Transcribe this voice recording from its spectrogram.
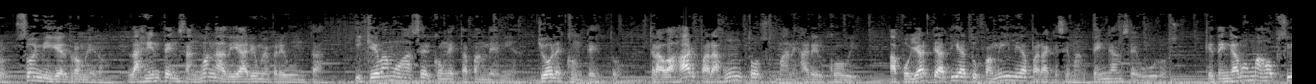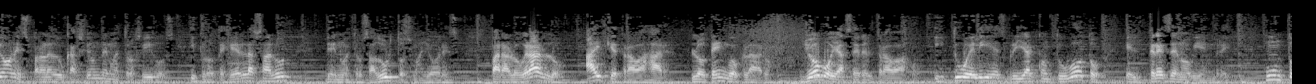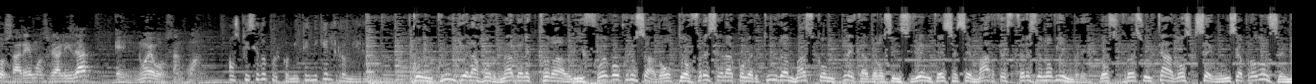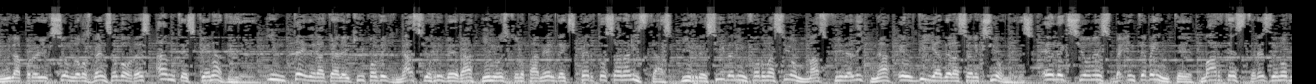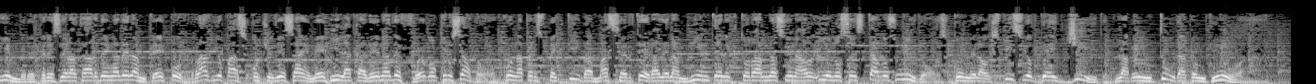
soy Miguel Romero. La gente en San Juan a diario me pregunta, ¿y qué vamos a hacer con esta pandemia? Yo les contesto, trabajar para juntos manejar el COVID, apoyarte a ti y a tu familia para que se mantengan seguros, que tengamos más opciones para la educación de nuestros hijos y proteger la salud de nuestros adultos mayores. Para lograrlo hay que trabajar, lo tengo claro. Yo voy a hacer el trabajo y tú eliges brillar con tu voto el 3 de noviembre. Juntos haremos realidad el nuevo San Juan. Auspiciado por Comité Miguel Romero. Concluye la jornada electoral y Fuego Cruzado te ofrece la cobertura más completa de los incidentes ese martes 3 de noviembre. Los resultados según se producen y la proyección de los vencedores antes que nadie. Intégrate al equipo de Ignacio Rivera y nuestro panel de expertos analistas y recibe la información más fidedigna el día de las elecciones. Elecciones 2020, martes 3 de noviembre, 3 de la tarde en adelante por Radio Paz 810 AM y la cadena de Fuego Cruzado, con la perspectiva más certera del ambiente electoral nacional y en los Estados Unidos, con el auspicio de Jeep. La aventura continúa.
